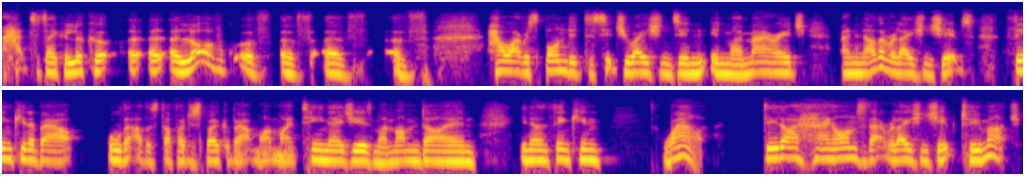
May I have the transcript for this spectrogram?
had to take a look at a, a lot of, of, of, of of how I responded to situations in in my marriage and in other relationships, thinking about all that other stuff I just spoke about, my, my teenage years, my mum dying, you know, and thinking, wow, did I hang on to that relationship too much?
